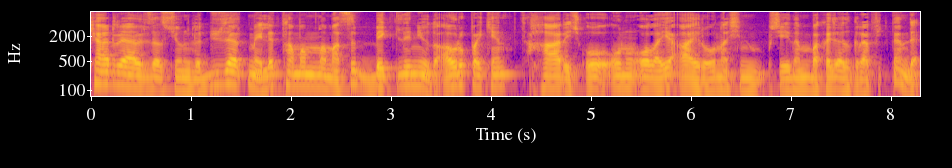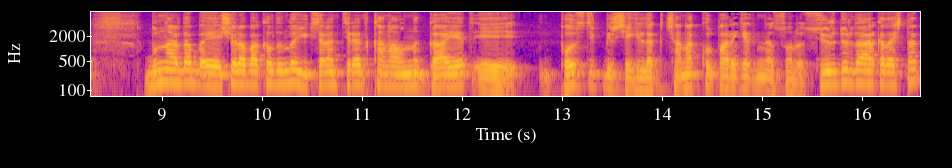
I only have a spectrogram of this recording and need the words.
kar realizasyonuyla düzeltmeyle tamamlaması bekleniyordu. Avrupa kent hariç o onun olayı ayrı. Ona şimdi şeyden bakacağız grafikten de. Bunlarda e, şöyle bakıldığında yükselen trend kanalını gayet e, pozitif bir şekilde çanak kulp hareketinden sonra sürdürdü arkadaşlar.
